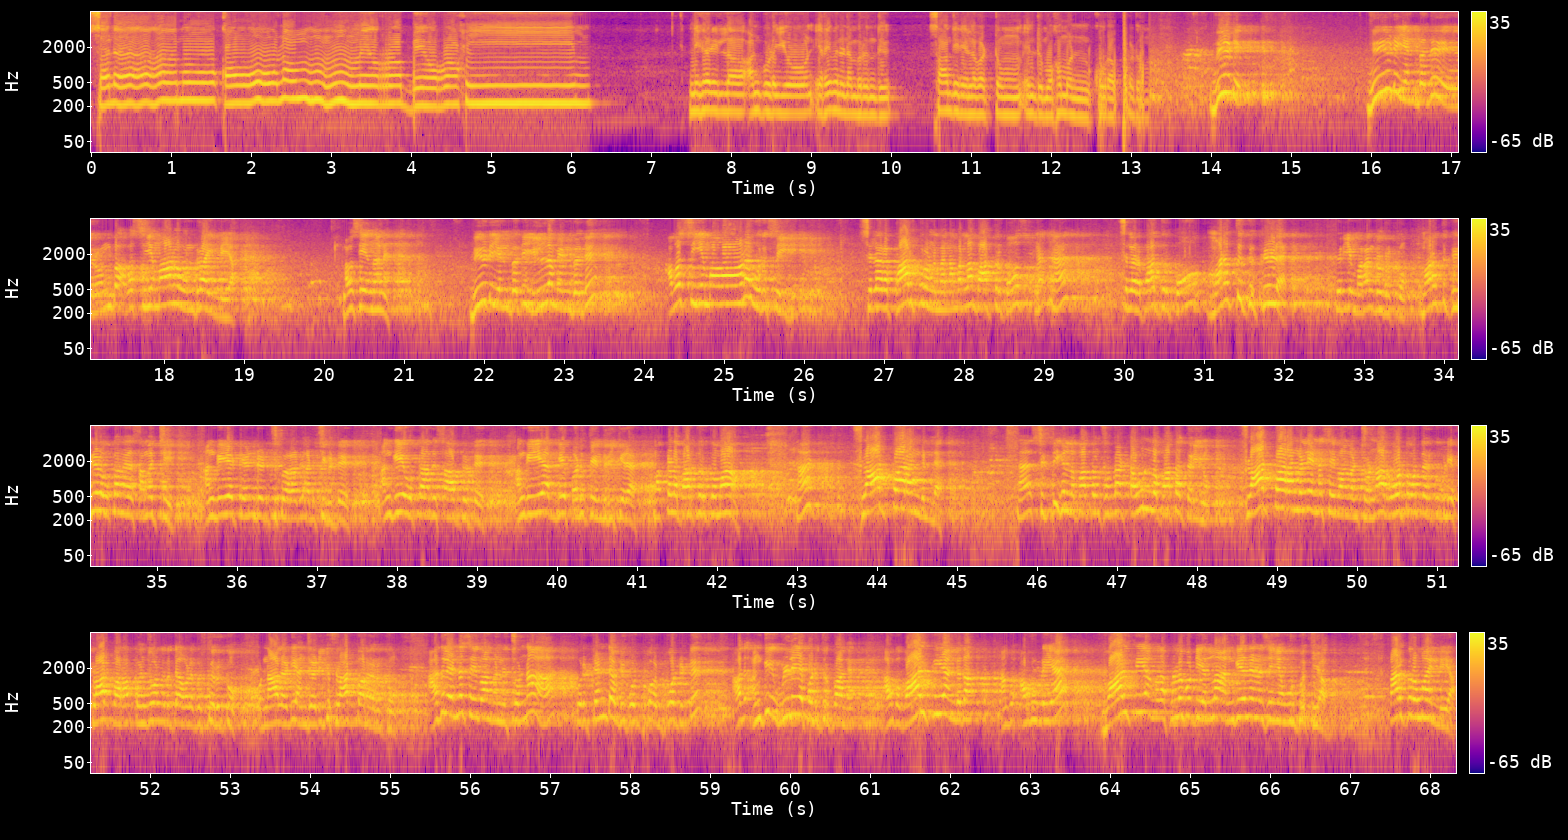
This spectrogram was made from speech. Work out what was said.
سلام قولا من رب رحيم நிகரில்லா அன்புடையோன் இறைவனிடமிருந்து சாந்தி நிலவட்டும் என்று முகமன் கூறப்படும் வீடு வீடு என்பது ரொம்ப அவசியமான ஒன்றா இல்லையா அவசியம் தானே வீடு என்பது இல்லம் என்பது அவசியமான ஒரு செய்தி சிலரை பார்க்கிறோம் நம்ம நம்மெல்லாம் பார்த்துருப்போம் அஹ், சிலரை பார்த்துருப்போம். மரத்துக்கு கீழே பெரிய மரங்கள் இருக்கும். மரத்துக்கு கீழே உட்காந்து சமைச்சு அங்கேயே டென்ட் அடிச்சு அடிச்சுக்கிட்டு அங்கேயே உட்காந்து சாப்பிட்டுட்டு அங்கேயே அங்கேயே படுத்து எந்திரிக்கிற மக்களை பார்த்துருக்கோமா? பிளாட்பாரங்கள்ல சிட்டிகளில் பார்த்தோம்னு சொன்னால் டவுனில் பார்த்தா தெரியும். பிளாட்பாரங்கள்ல என்ன செய்வாங்கன்னு சொன்னால் ரோட் ஓட்டில் இருக்கக்கூடிய பிளாட்பாரம் கொஞ்சோண்டு இருக்கு அவ்வளோ பெருசு இருக்கும். ஒரு நாலு அடி அஞ்சு அடிக்கு பிளாட்பாரம் இருக்கும். அதில் என்ன செய்வாங்கன்னு சொன்னால் ஒரு டென்ட் அப்படி போட்டு போட்டுட்டு அது அங்கேயே உள்ளேயே படுத்திருப்பாங்க. அவங்க வாழ்க்கையே அங்கே தான் அவங்க அவங்களுடைய வாழ்க்கையே அங்கே தான் பிள்ளைக்குட்டி எல்லாம் அங்கேயே என்ன செய்யும்? உற்பத்தியாகும். பார்க்குறோமா இல்லையா?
